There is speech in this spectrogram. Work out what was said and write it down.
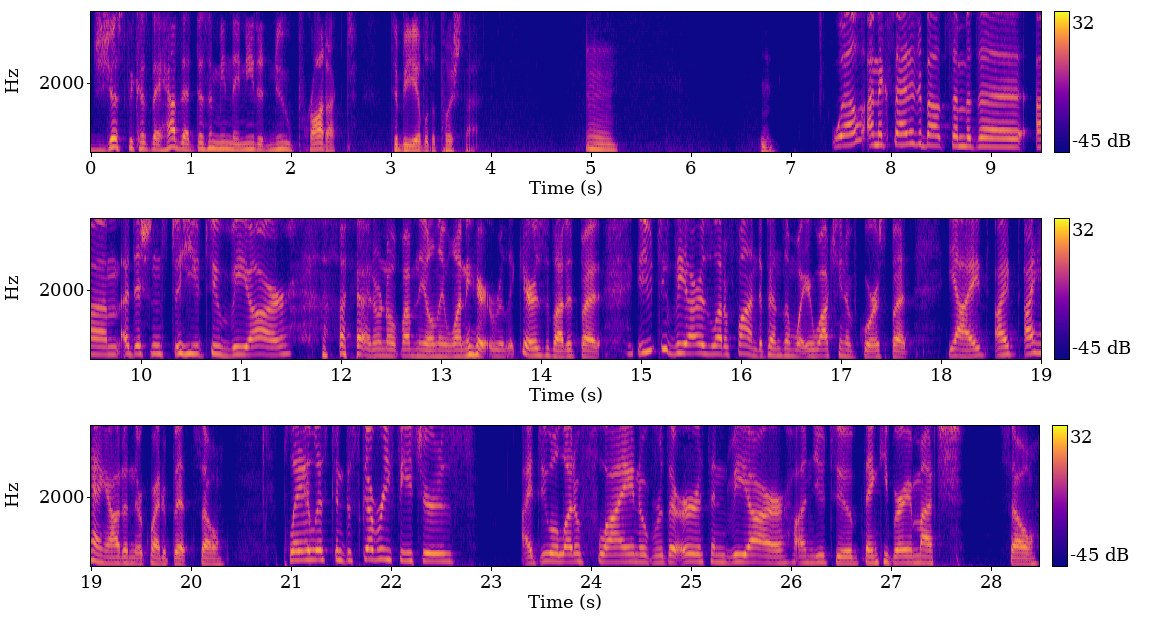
just because they have that doesn't mean they need a new product to be able to push that. Well, I'm excited about some of the um, additions to YouTube VR. I don't know if I'm the only one here who really cares about it, but YouTube VR is a lot of fun. Depends on what you're watching, of course. But yeah, I, I, I hang out in there quite a bit. So, playlist and discovery features. I do a lot of flying over the earth in VR on YouTube. Thank you very much. So,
